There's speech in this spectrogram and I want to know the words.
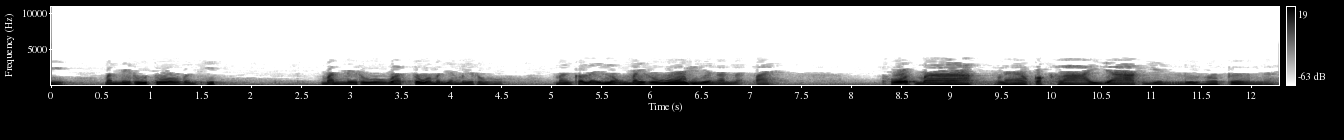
นี่ มันไม่รู้ตัวว่ามันผิด มันไม่รู้ว่าตัวมันยังไม่รู้ มันก็เลยหลงไม่รู้อยู่อย่างนั้นไปโทษมากแล้วก็คลายยากเย็นหรือเกินเลย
